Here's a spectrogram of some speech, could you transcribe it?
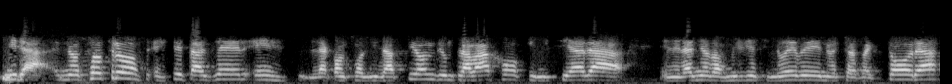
Mira, nosotros, este taller es la consolidación de un trabajo que iniciara en el año 2019 nuestra rectora,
